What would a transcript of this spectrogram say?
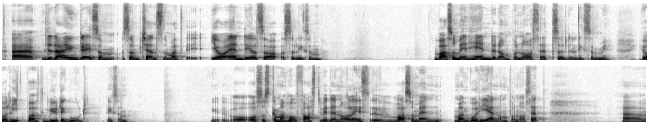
Uh, det där är ju en grej som, som känns som att, ja, en del så, så liksom... Vad som än händer dem på något sätt så är det liksom... Jag litar på att Gud är god, liksom. Och, och så ska man hålla fast vid det läsa vad som än man går igenom på något sätt. Uh,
